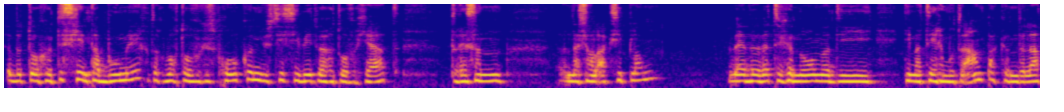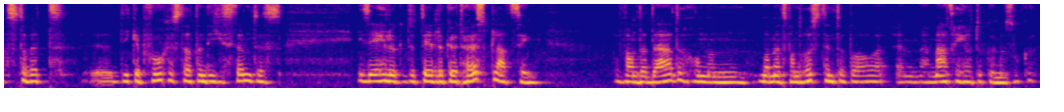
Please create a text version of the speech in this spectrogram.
hebben toch, het is geen taboe meer. Er wordt over gesproken, justitie weet waar het over gaat. Er is een, een nationaal actieplan. Wij hebben wetten genomen die die materie moeten aanpakken. De laatste wet uh, die ik heb voorgesteld en die gestemd is, is eigenlijk de tijdelijke uithuisplaatsing van de dader om een moment van rust in te bouwen en maatregelen te kunnen zoeken.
